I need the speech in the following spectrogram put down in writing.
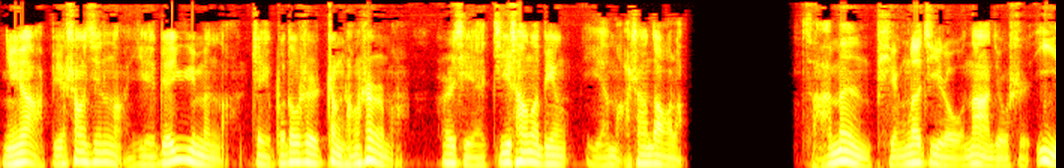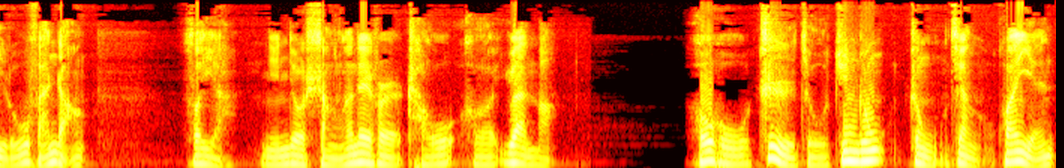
您呀，别伤心了，也别郁闷了，这不都是正常事儿吗？而且姬昌的兵也马上到了，咱们平了冀州，那就是易如反掌。所以啊，您就省了那份愁和怨吧。侯虎置酒军中，众将欢饮。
